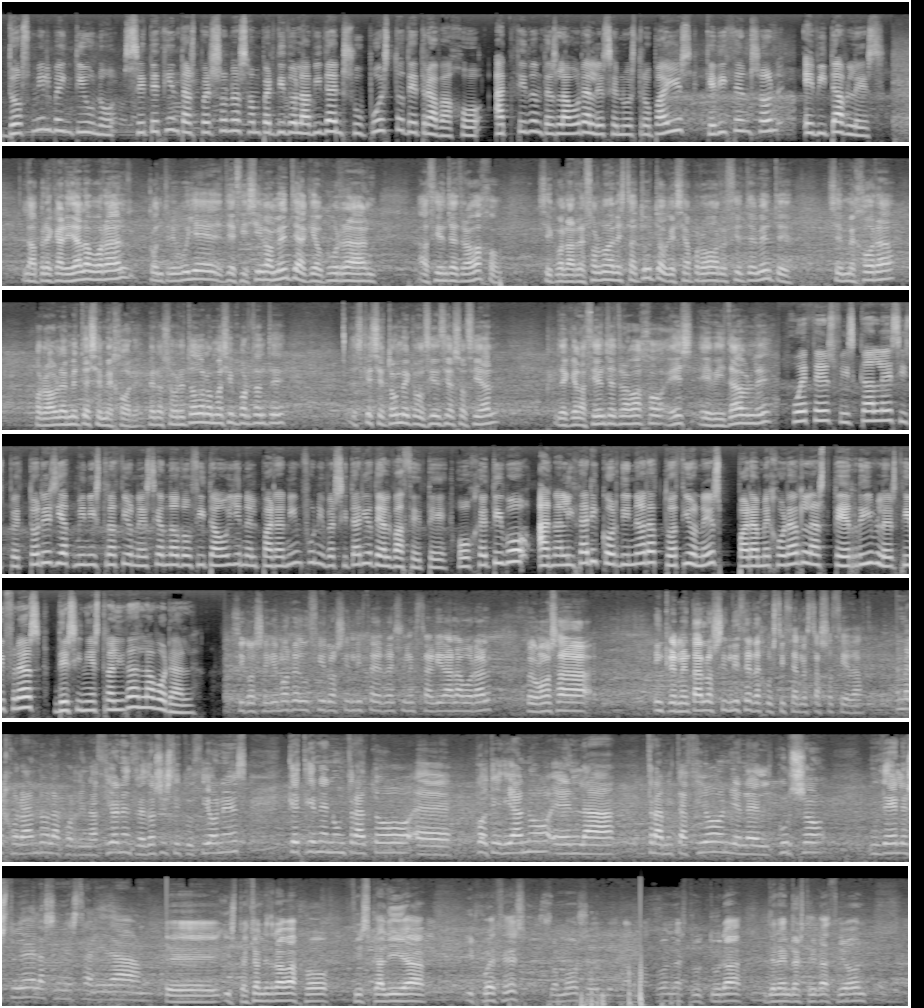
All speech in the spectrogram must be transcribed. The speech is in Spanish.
2021, 700 personas han perdido la vida en su puesto de trabajo. Accidentes laborales en nuestro país que dicen son evitables. La precariedad laboral contribuye decisivamente a que ocurran accidentes de trabajo. Si con la reforma del estatuto que se ha aprobado recientemente se mejora, probablemente se mejore. Pero sobre todo lo más importante es que se tome conciencia social de que el accidente de trabajo es evitable. Jueces, fiscales, inspectores y administraciones se han dado cita hoy en el Paraninfo Universitario de Albacete. Objetivo, analizar y coordinar actuaciones para mejorar las terribles cifras de siniestralidad laboral. Si conseguimos reducir los índices de siniestralidad laboral, pues vamos a incrementar los índices de justicia en nuestra sociedad. Mejorando la coordinación entre dos instituciones que tienen un trato eh, cotidiano en la tramitación y en el curso del estudio de la siniestralidad. Eh, inspección de Trabajo, Fiscalía y jueces somos el armazón, la estructura de la investigación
